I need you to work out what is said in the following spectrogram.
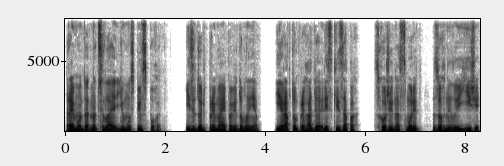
Раймонда надсилає йому співспогад. Ізідор приймає повідомлення і раптом пригадує різкий запах, схожий на сморід з огнилої їжі,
